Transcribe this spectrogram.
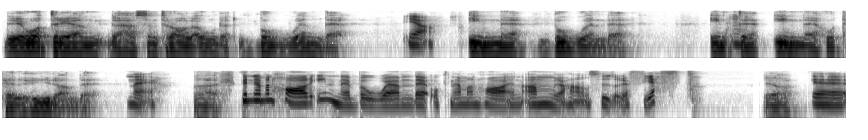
Det är återigen det här centrala ordet boende. Ja, Inneboende. Inte Mm. innehotellhyrande. nej. Nej. För när man har inneboende och när man har en andrahandshyresgäst Ja. eh,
